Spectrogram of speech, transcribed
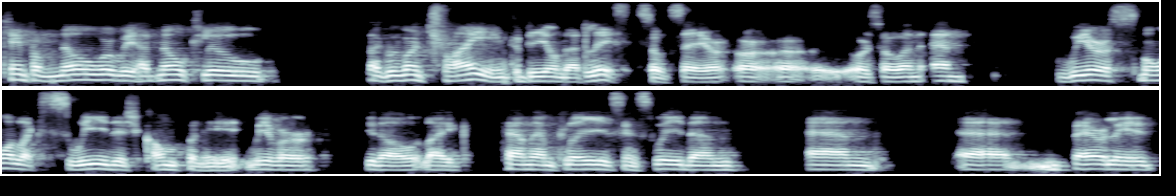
came from nowhere. We had no clue. Like we weren't trying to be on that list, so to say, or or, or, or so. And and we are a small like Swedish company. We were, you know, like 10 employees in Sweden and uh, barely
